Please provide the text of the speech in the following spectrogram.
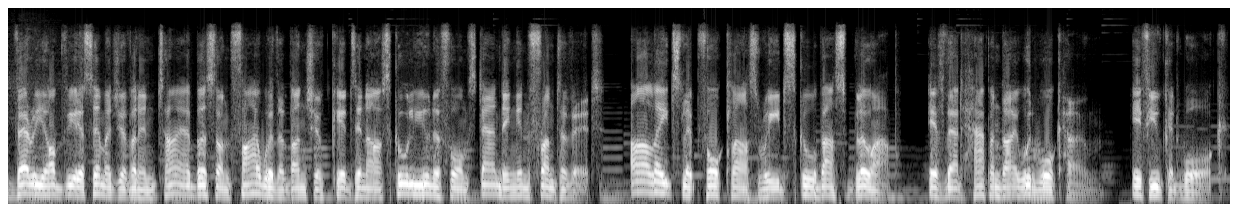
very obvious image of an entire bus on fire with a bunch of kids in our school uniform standing in front of it. Our late slip for class read school bus blew up. If that happened I would walk home. If you could walk.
